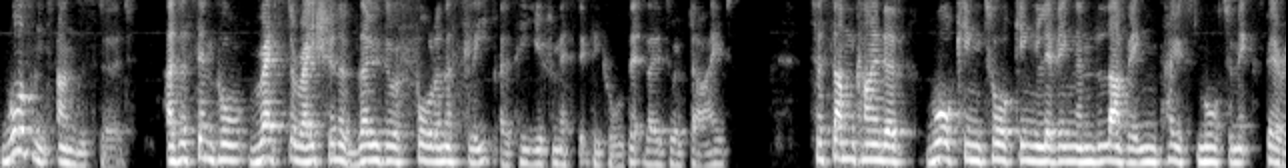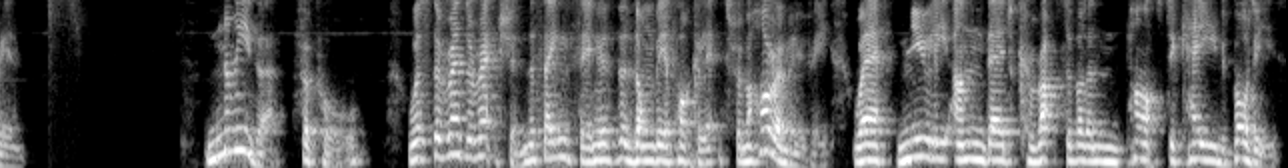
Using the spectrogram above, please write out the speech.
wasn't understood as a simple restoration of those who have fallen asleep, as he euphemistically calls it, those who have died, to some kind of walking, talking, living, and loving post mortem experience. Neither, for Paul, was the resurrection the same thing as the zombie apocalypse from a horror movie, where newly undead, corruptible, and part decayed bodies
